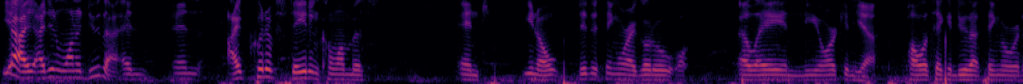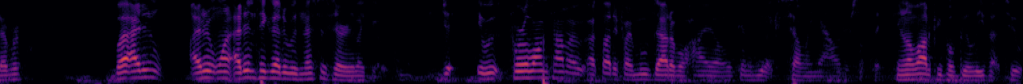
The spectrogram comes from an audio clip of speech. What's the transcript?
yeah, I, I didn't want to do that, and and I could have stayed in Columbus, and you know did the thing where I go to L.A. and New York and Yeah. politic and do that thing or whatever. But I didn't. I didn't want. I didn't think that it was necessary. Like it was for a long time. I, I thought if I moved out of Ohio, I was going to be like selling out or something. You know, a lot of people believe that too.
